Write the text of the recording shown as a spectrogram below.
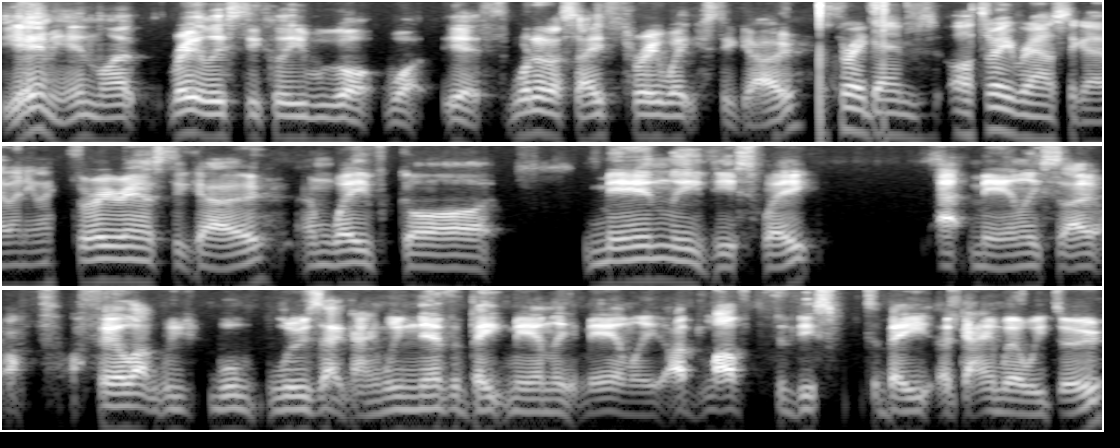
Yeah, man. Like realistically, we got what? Yes. what did I say? Three weeks to go. Three games or three rounds to go anyway. three rounds to go, and we've got Manly this week at Manly. So I, I feel like we will lose that game. We never beat Manly at Manly. I'd love for this to be a game where we do.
